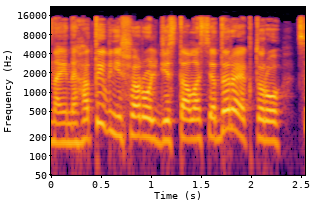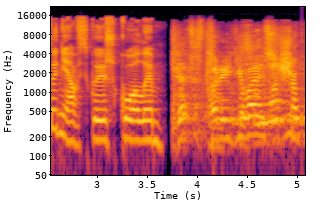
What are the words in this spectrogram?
Найнегативніша роль дісталася директору Синявської школи. Передіваюся, щоб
